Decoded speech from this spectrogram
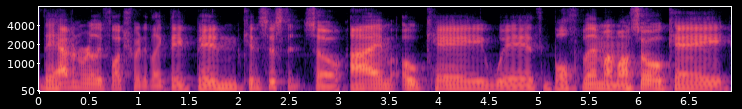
they haven't really fluctuated. Like they've been consistent. So I'm okay with both of them. I'm also okay.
